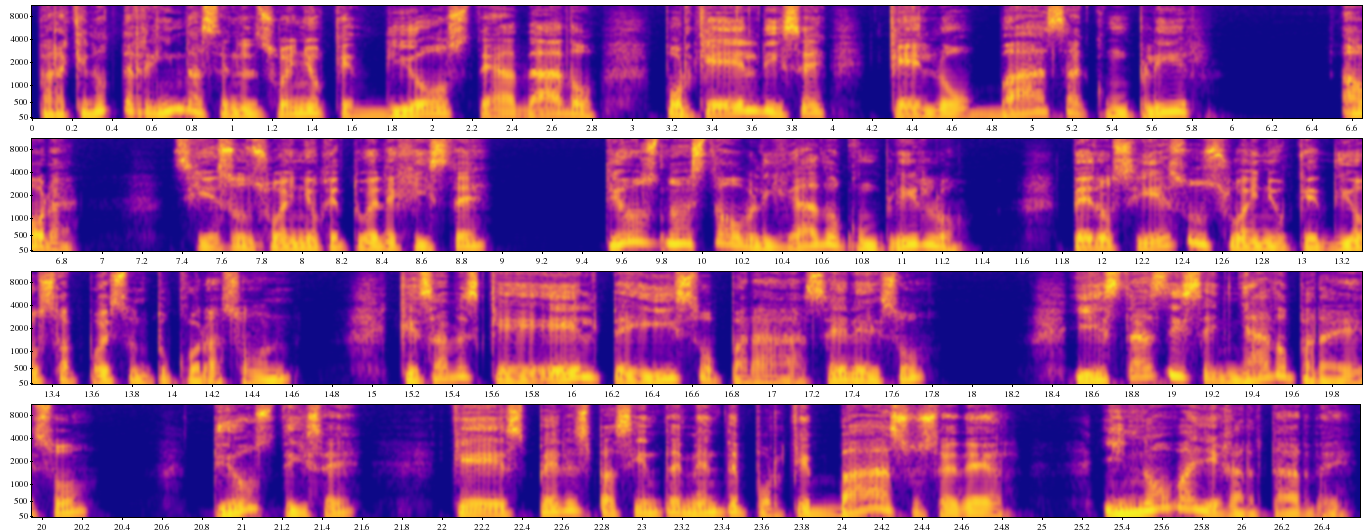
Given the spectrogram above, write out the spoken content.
para que no te rindas en el sueño que Dios te ha dado, porque Él dice que lo vas a cumplir. Ahora, si es un sueño que tú elegiste, Dios no está obligado a cumplirlo. Pero si es un sueño que Dios ha puesto en tu corazón, que sabes que Él te hizo para hacer eso, y estás diseñado para eso, Dios dice que esperes pacientemente porque va a suceder y no va a llegar tarde.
